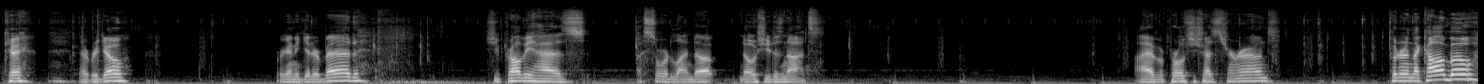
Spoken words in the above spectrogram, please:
Okay, there we go. We're gonna get her bed. She probably has a sword lined up. No, she does not. I have a pearl she tries to turn around. Put her in the combo.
